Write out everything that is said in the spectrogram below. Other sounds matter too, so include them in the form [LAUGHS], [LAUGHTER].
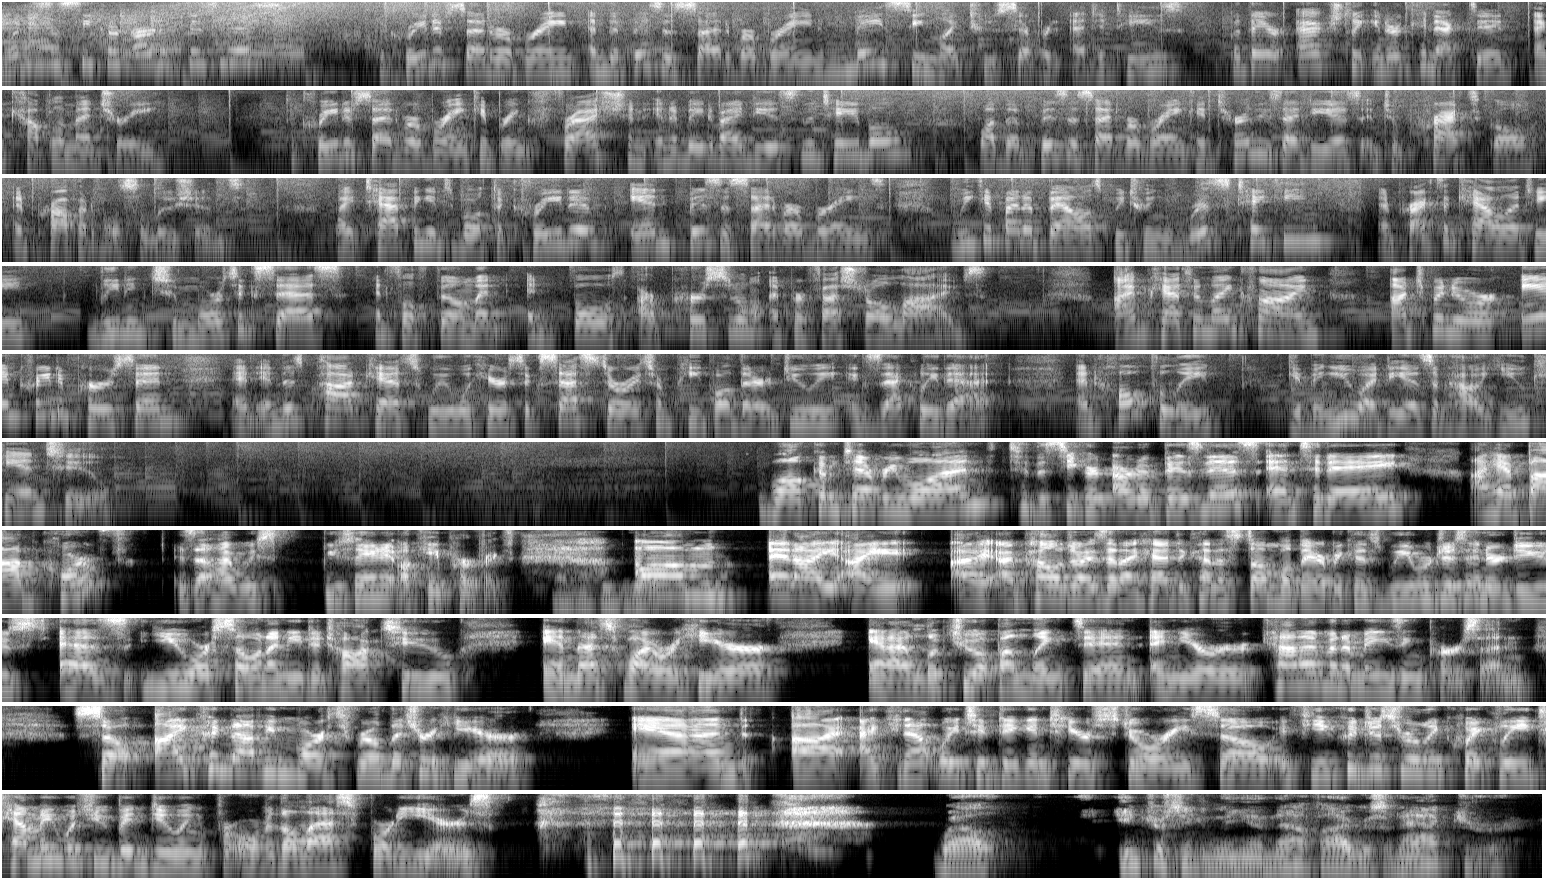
What is the secret art of business? The creative side of our brain and the business side of our brain may seem like two separate entities, but they are actually interconnected and complementary. The creative side of our brain can bring fresh and innovative ideas to the table, while the business side of our brain can turn these ideas into practical and profitable solutions. By tapping into both the creative and business side of our brains, we can find a balance between risk taking and practicality, leading to more success and fulfillment in both our personal and professional lives. I'm Catherine Lane Klein, entrepreneur and creative person, and in this podcast, we will hear success stories from people that are doing exactly that, and hopefully giving you ideas of how you can too. Welcome to everyone to the Secret Art of Business, and today I have Bob Corff. Is that how we you saying it? Okay, perfect. Um, and I, I I apologize that I had to kind of stumble there because we were just introduced as you are someone I need to talk to, and that's why we're here and I looked you up on LinkedIn and you're kind of an amazing person. So I could not be more thrilled that you're here. And uh, I cannot wait to dig into your story. So if you could just really quickly tell me what you've been doing for over the last 40 years. [LAUGHS] well, interestingly enough, I was an actor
